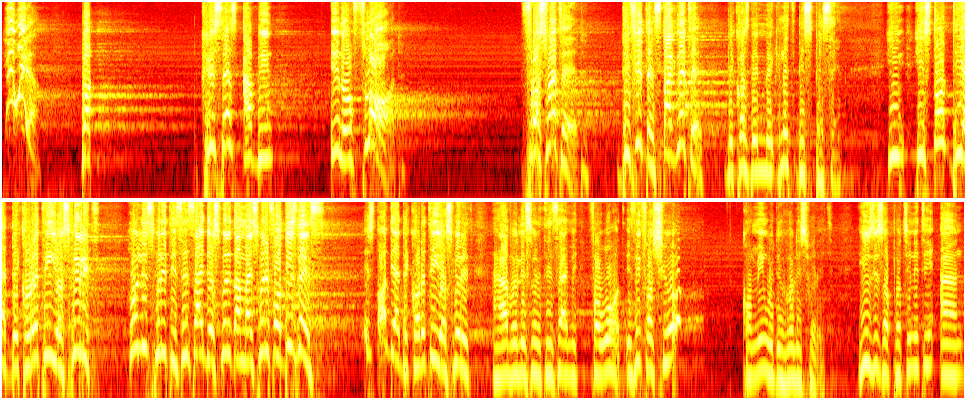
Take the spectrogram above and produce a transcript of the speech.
He will. But Christians have been, you know, flawed, frustrated, defeated, stagnated because they neglect this person. He he's not there decorating your spirit. Holy Spirit is inside your spirit and my spirit for business. It's not there decorating your spirit. I have Holy Spirit inside me. For what? Is it for sure? Commune with the Holy Spirit. Use this opportunity and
